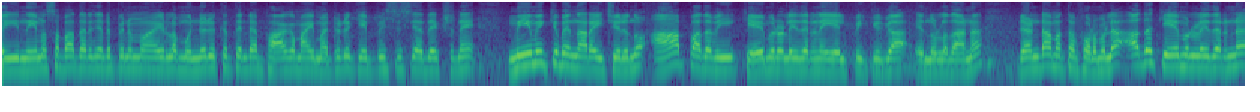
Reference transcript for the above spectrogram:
ഈ നിയമസഭാ തെരഞ്ഞെടുപ്പിനുമായുള്ള മുന്നൊരുക്കത്തിന്റെ ഭാഗമായി മറ്റൊരു കെ പി സി സി അധ്യക്ഷനെ നിയമിക്കുമെന്ന് അറിയിച്ചിരുന്നു. ആ പദവി കെ മുരളീധരനെ ഏൽപ്പിക്കുക എന്നുള്ളതാണ് രണ്ടാമത്തെ ഫോർമുല. അത് കെ മുരളീധരന്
